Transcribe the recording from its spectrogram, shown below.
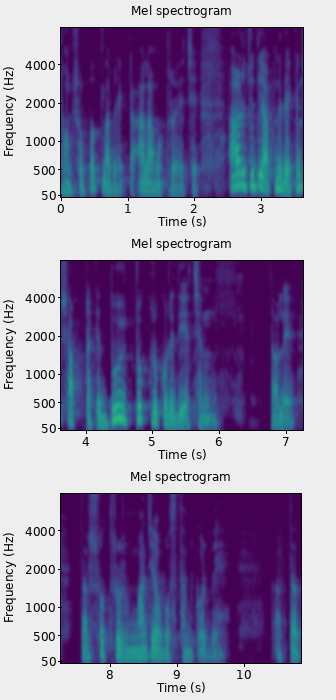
ধন সম্পদ লাভের একটা আলামত রয়েছে। আর যদি আপনি দেখেন, সাপটাকে দুই টুকরো করে দিয়েছেন, তাহলে তার শত্রুর মাঝে অবস্থান করবে। অর্থাৎ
